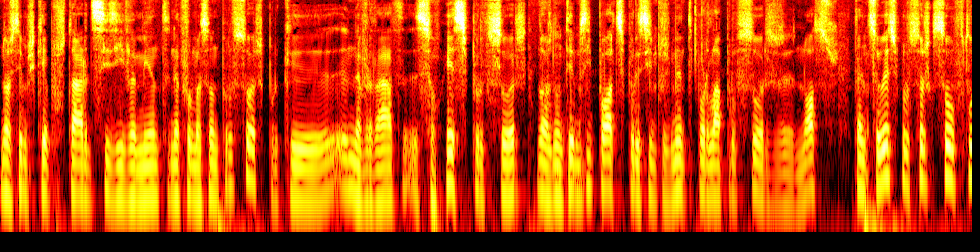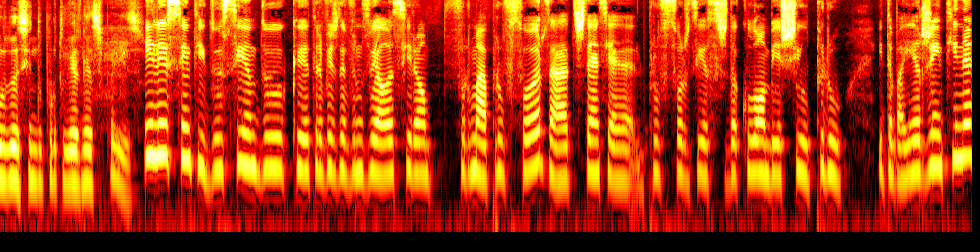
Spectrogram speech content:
Nós temos que apostar decisivamente na formação de professores, porque, na verdade, são esses professores, nós não temos hipótese, por simplesmente, de pôr lá professores nossos. Portanto, são esses professores que são o futuro do ensino do português nesses países. E nesse sentido, se sendo que através da Venezuela se irão formar professores, à distância, professores esses da Colômbia, Chile, Peru e também Argentina,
